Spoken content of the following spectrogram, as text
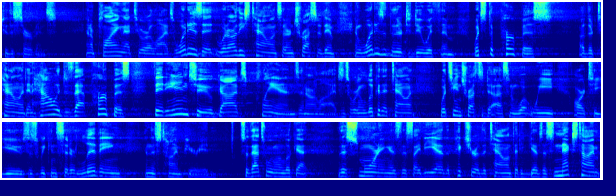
to the servants, and applying that to our lives. What is it? What are these talents that are entrusted to them? And what is it that they're to do with them? What's the purpose of their talent? And how does that purpose fit into God's plans in our lives? And so we're going to look at that talent What's He entrusted to us and what we are to use as we consider living in this time period? So that's what we want to look at this morning is this idea, the picture of the talent that he gives us. Next time,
